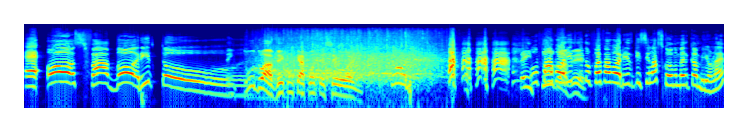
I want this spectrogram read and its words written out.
é os favoritos. Tem tudo a ver com o que aconteceu hoje. Tem O tudo favorito que não foi favorito, que se lascou no meio do caminho, né?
